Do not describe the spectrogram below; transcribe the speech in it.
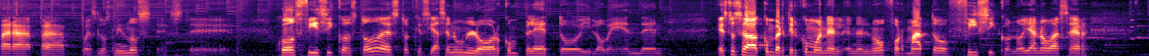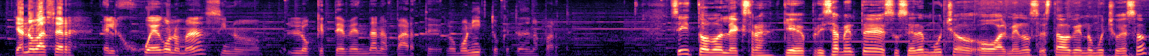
para, pues los mismos este, juegos físicos, todo esto que sí hacen un lore completo y lo venden. Esto se va a convertir como en el, en el nuevo formato físico, ¿no? Ya no va a ser ya no va a ser el juego nomás, sino lo que te vendan aparte, lo bonito que te den aparte. Sí, todo el extra, que precisamente sucede mucho, o al menos he estado viendo mucho eso,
